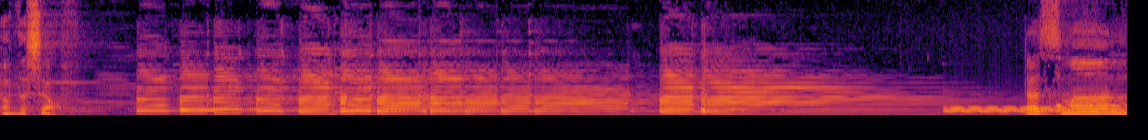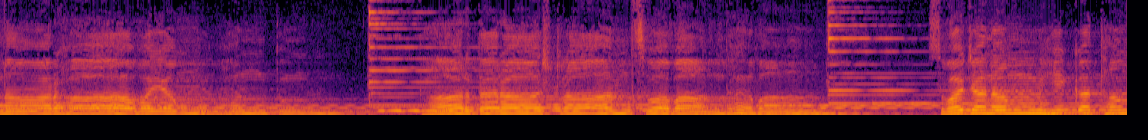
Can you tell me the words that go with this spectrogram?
of the self. तस्मान्नार्हा वयं हन्तुम् धार्तराष्ट्रान् स्वबान्धवान् स्वजनं हि कथं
